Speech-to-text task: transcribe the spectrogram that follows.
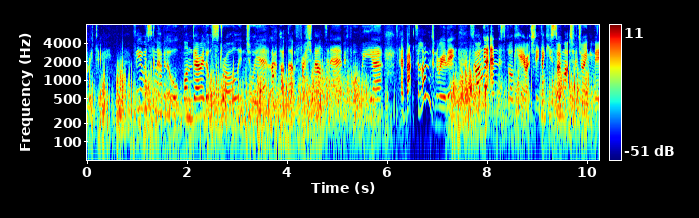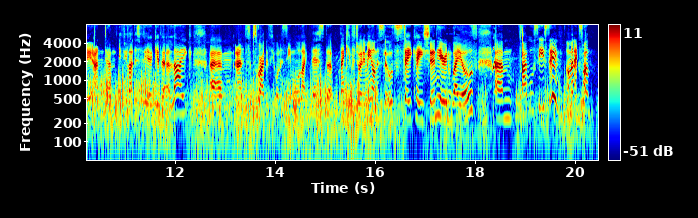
pretty. So yeah, we're just gonna have a little wander, a little stroll, enjoy it, lap up that fresh mountain air before we uh, head back to London really. So I'm gonna end this vlog here actually. Thank you so much for joining me and um, if you like this video give it a like um, and subscribe if you want to see more like this. But thank you for joining me on this little staycation here in Wales. Um, I will see you soon on my next one.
